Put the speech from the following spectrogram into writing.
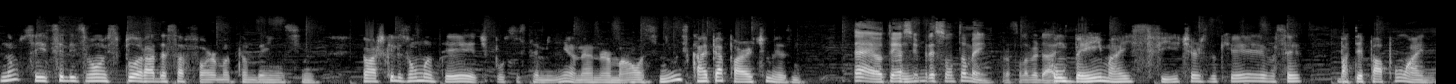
Não sei se eles vão explorar dessa forma também, assim. Eu acho que eles vão manter, tipo, o sisteminha, né, normal, assim, e um Skype à parte mesmo. É, eu tenho essa Sim. impressão também, pra falar a verdade. Com bem mais features do que você bater papo online.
